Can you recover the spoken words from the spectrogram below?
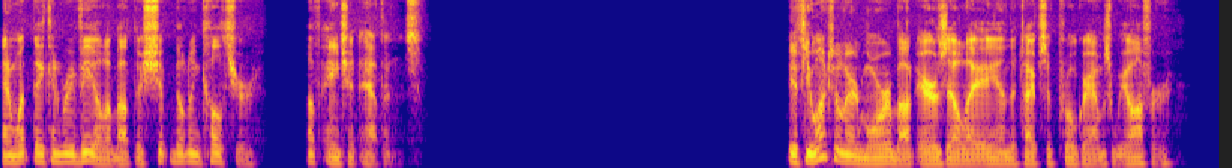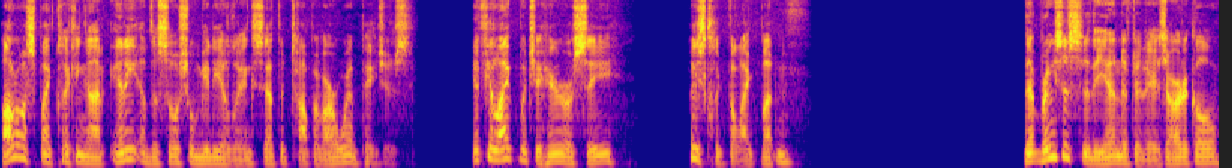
and what they can reveal about the shipbuilding culture of ancient Athens. If you want to learn more about AIRSLA and the types of programs we offer, follow us by clicking on any of the social media links at the top of our web pages. If you like what you hear or see, please click the like button. That brings us to the end of today's article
